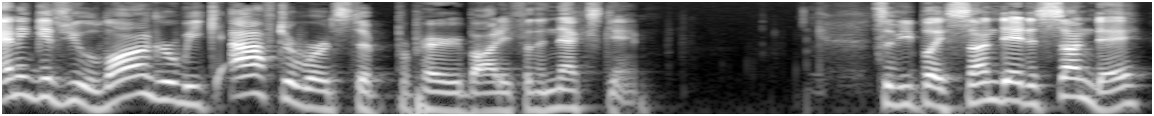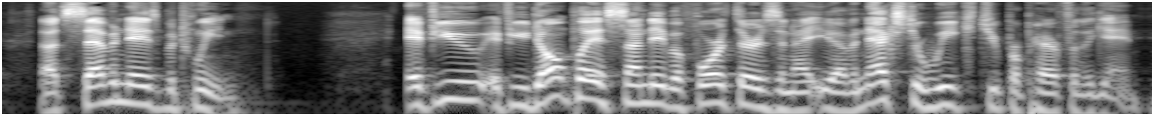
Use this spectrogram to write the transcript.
and it gives you a longer week afterwards to prepare your body for the next game. So if you play Sunday to Sunday, that's 7 days between. If you if you don't play a Sunday before Thursday night, you have an extra week to prepare for the game.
